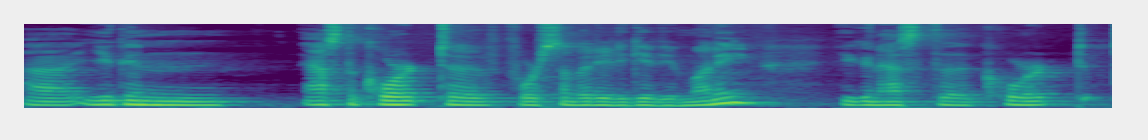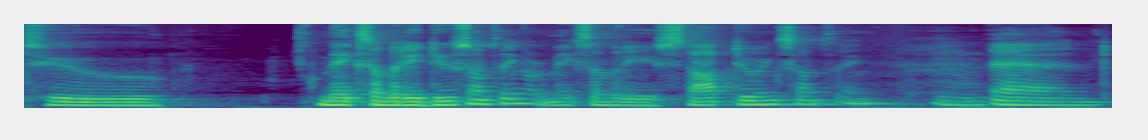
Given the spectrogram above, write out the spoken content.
Uh, you can ask the court to force somebody to give you money. You can ask the court to make somebody do something or make somebody stop doing something. Mm-hmm. And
